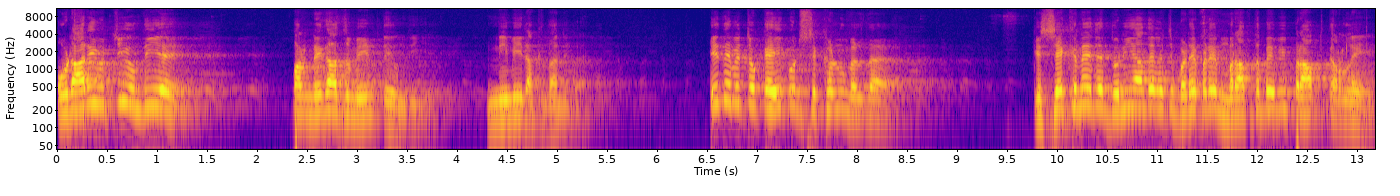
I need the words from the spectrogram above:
ਉਡਾਰੀ ਉੱਚੀ ਹੁੰਦੀ ਏ। ਪਰ ਨਿਗਾਹ ਜ਼ਮੀਨ ਤੇ ਹੁੰਦੀ ਹੈ ਨੀਵੀਂ ਰੱਖਦਾ ਨਿਗਾਹ। ਇਹਦੇ ਵਿੱਚੋਂ ਕਈ ਕੁਝ ਸਿੱਖਣ ਨੂੰ ਮਿਲਦਾ ਹੈ ਕਿ ਸਿੱਖ ਨੇ ਜੇ ਦੁਨੀਆ ਦੇ ਵਿੱਚ ਬੜੇ ਬੜੇ ਮਰਤਬੇ ਵੀ ਪ੍ਰਾਪਤ ਕਰ ਲਏ,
